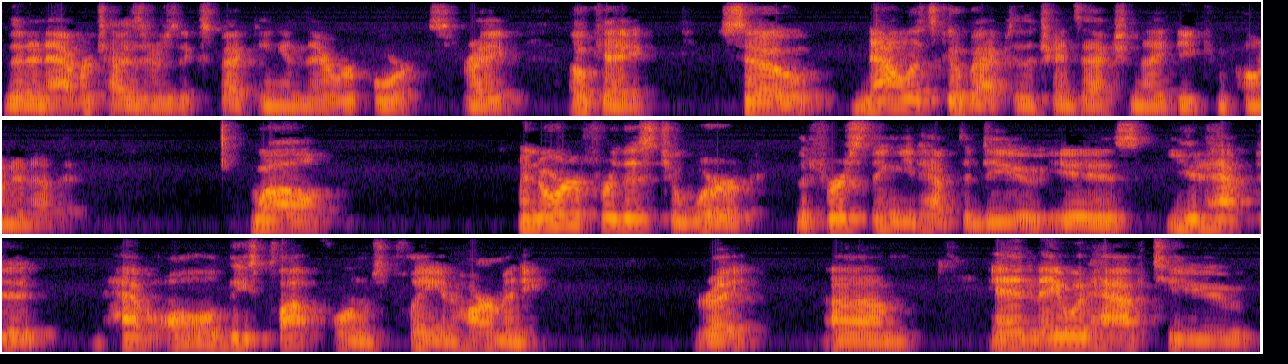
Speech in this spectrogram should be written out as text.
that an advertiser is expecting in their reports, right? Okay, so now let's go back to the transaction ID component of it. Well, in order for this to work, the first thing you'd have to do is you'd have to have all of these platforms play in harmony, right? Um, and they would have to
